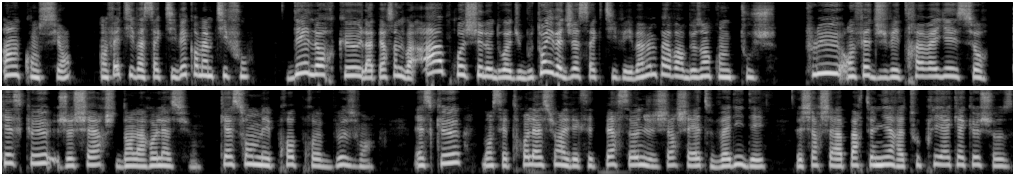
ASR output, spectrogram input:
inconscient, en fait, il va s'activer comme un petit fou. Dès lors que la personne va approcher le doigt du bouton, il va déjà s'activer. Il va même pas avoir besoin qu'on le touche. Plus, en fait, je vais travailler sur qu'est-ce que je cherche dans la relation? Quels sont mes propres besoins? Est-ce que dans cette relation avec cette personne, je cherche à être validée? Je cherche à appartenir à tout prix à quelque chose?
